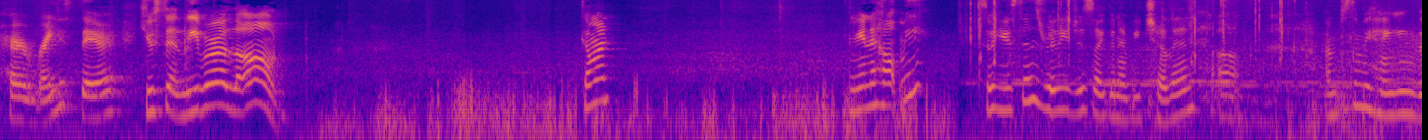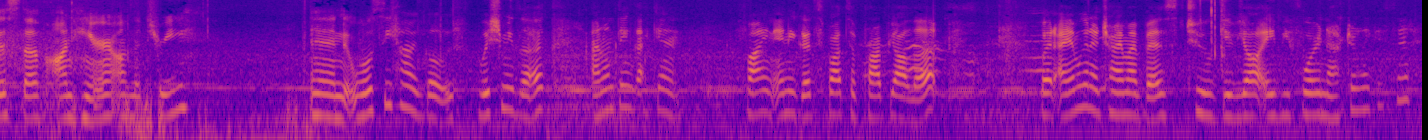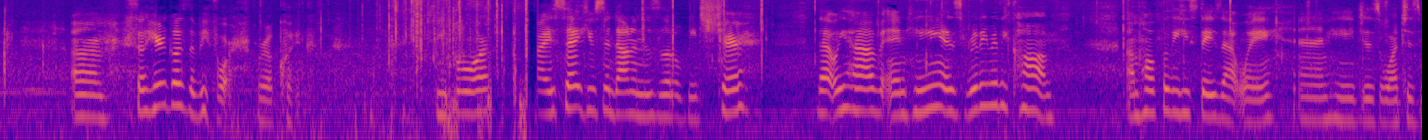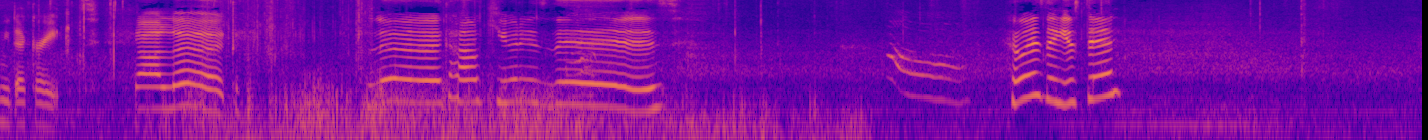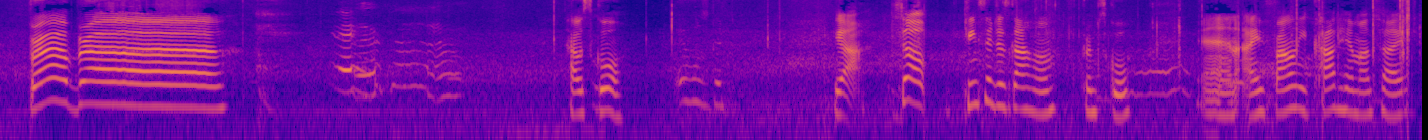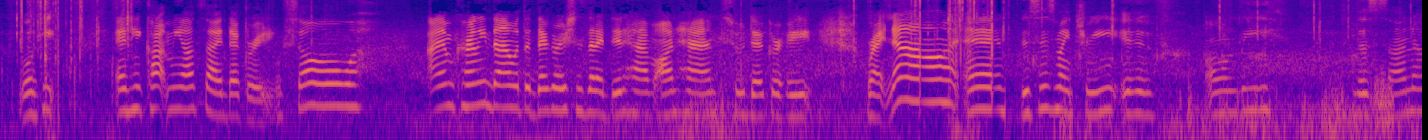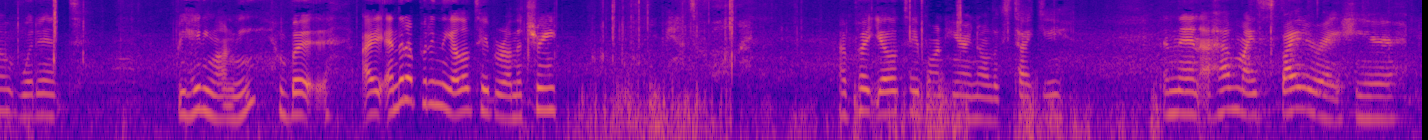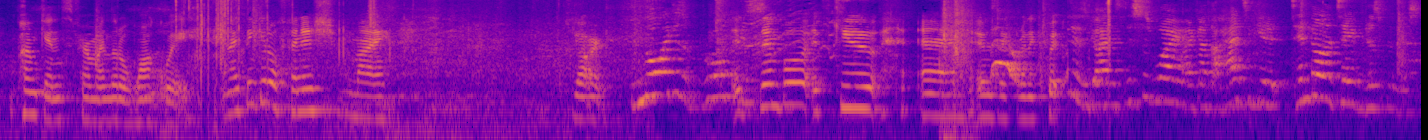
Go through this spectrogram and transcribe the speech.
her right there. Houston, leave her alone. Come on. You're gonna help me? So Houston's really just like gonna be chilling. Uh, I'm just gonna be hanging this stuff on here on the tree. And we'll see how it goes. Wish me luck. I don't think I can find any good spot to prop y'all up. But I am gonna try my best to give y'all a before and after like I said. Um, so here goes the before real quick before. I set Houston down in this little beach chair that we have and he is really really calm. Um, hopefully he stays that way and he just watches me decorate. Y'all look! Look how cute is this? Who is it Houston? Bro, bro! How was school? Yeah. So, Kingston just got home from school. And I finally caught him outside. Well, he... And he caught me outside decorating. So, I am currently done with the decorations that I did have on hand to decorate right now. And this is my tree if only the sun wouldn't be hating on me. But I ended up putting the yellow tape around the tree I put yellow tape on here. I know it looks tacky. And then I have my spider right here. Pumpkins for my little walkway. And I think it'll finish my yard. No, I just broke it. It's simple, it's cute, and it was like really quick. This guys, this is why I got. I had to get it ten dollar tape just for this.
